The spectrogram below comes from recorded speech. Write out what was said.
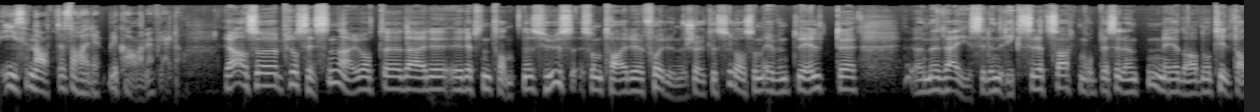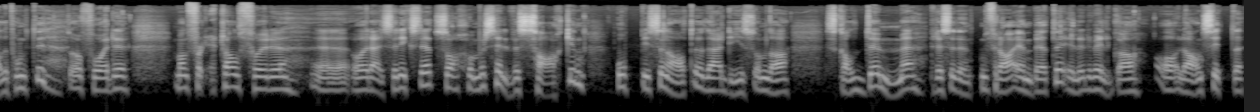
I Senatet så har republikanerne flertall. Ja, altså Prosessen er jo at eh, det er eh, Representantenes hus som tar eh, forundersøkelser, og som eventuelt reiser en riksrettssak mot presidenten med da noen tiltalepunkter. Så Får man flertall for å reise riksrett, så kommer selve saken opp i Senatet. Det er de som da skal dømme presidenten fra embetet, eller velge å la han sitte.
